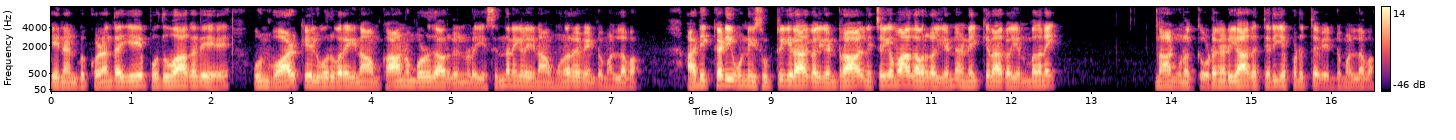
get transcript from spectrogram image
என் அன்பு குழந்தையே பொதுவாகவே உன் வாழ்க்கையில் ஒருவரை நாம் காணும் பொழுது அவர்களினுடைய சிந்தனைகளை நாம் உணர வேண்டும் அல்லவா? அடிக்கடி உன்னை சுற்றுகிறார்கள் என்றால் நிச்சயமாக அவர்கள் என்ன நினைக்கிறார்கள் என்பதனை நான் உனக்கு உடனடியாக தெரியப்படுத்த வேண்டும் அல்லவா?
